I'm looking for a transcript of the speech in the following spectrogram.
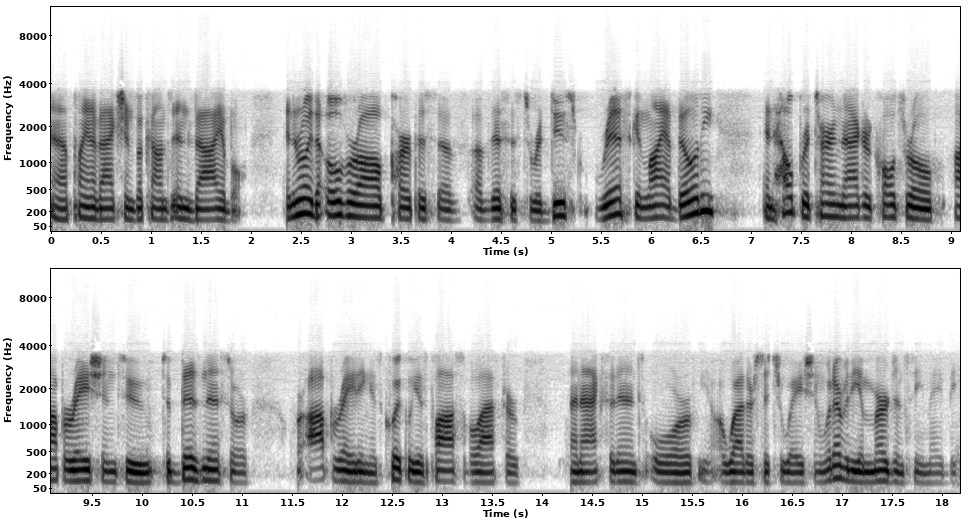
uh, plan of action becomes invaluable. And really the overall purpose of, of this is to reduce risk and liability and help return the agricultural operation to, to business or, or operating as quickly as possible after an accident or you know, a weather situation, whatever the emergency may be.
